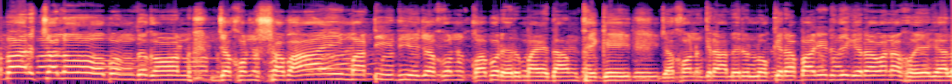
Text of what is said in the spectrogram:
আবার চলো বন্ধুগণ, যখন সবাই মাটি দিয়ে যখন কবরের ময়দান থেকে যখন গ্রামের লোকেরা বাড়ির দিকে রওনা হয়ে গেল,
